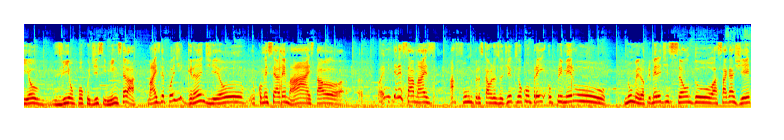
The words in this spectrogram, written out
e eu via um pouco disso em mim, sei lá. Mas depois de grande, eu, eu comecei a ler mais tal. Vai me interessar mais a fundo pelos Cavaleiros Zodíacos. Eu comprei o primeiro número, a primeira edição do a saga G,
